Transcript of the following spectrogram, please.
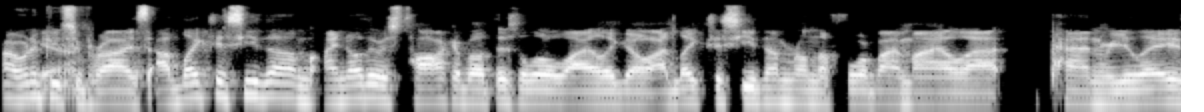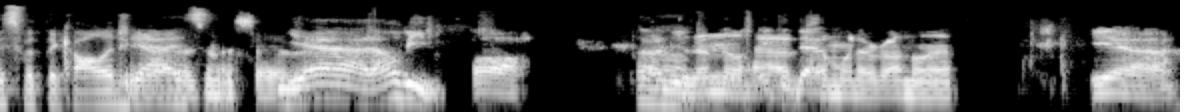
I wouldn't Yeah. be surprised. I'd like to see them. I know there was talk about this a little while ago. I'd like to see them run the four by mile at Penn relays with the college Yeah, I was guys. gonna say that. Yeah, that. will be. Oh, Um, then they'll have could someone to run with. Yeah.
